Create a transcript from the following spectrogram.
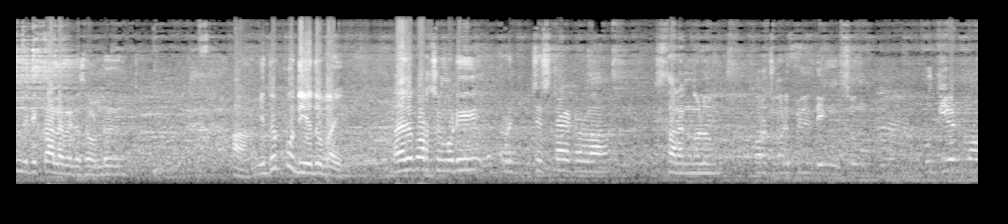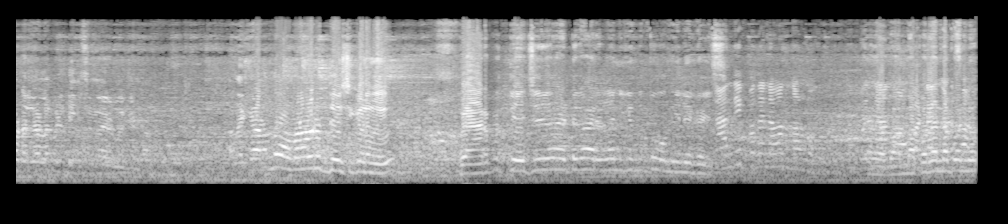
എന്തിട്ട് കലവില ആ ഇത് പുതിയ ദുബായ്. അതായത് കുറച്ചും കൂടി റിച്ചസ്റ്റ് ആയിട്ടുള്ള സ്ഥലങ്ങളും കുറച്ചും കൂടി ബിൽഡിങ്സും പുതിയ മോഡലുള്ള ബിൽഡിങ്സും കാര്യങ്ങളൊക്കെ ഉണ്ടാവും. അതൊക്കെയാണെന്ന് തോന്നണം അവർ ഉദ്ദേശിക്കണത്. വേറെ പ്രത്യേകിച്ച് ആയിട്ട് കാര്യങ്ങൾ എനിക്കൊന്നും തോന്നിയില്ല ഞാൻ ഇപ്പൊ തന്നെ വന്നോളൂ. വന്നപ്പോ തന്നെ പൊന്നു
